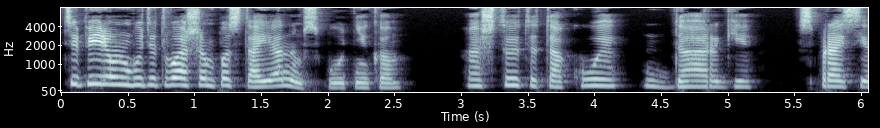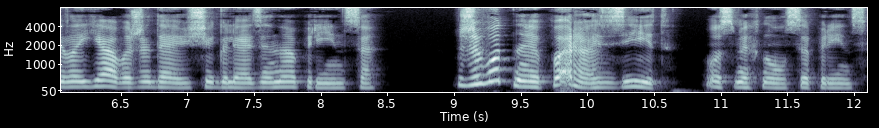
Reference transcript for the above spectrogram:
Теперь он будет вашим постоянным спутником. А что это такое, Дарги? спросила я, выжидающе глядя на принца. Животное паразит, усмехнулся принц.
